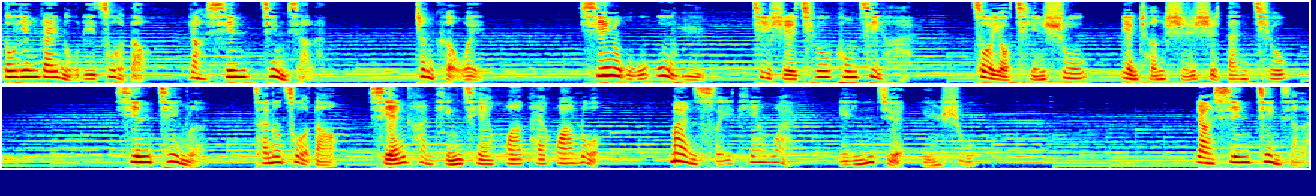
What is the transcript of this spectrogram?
都应该努力做到让心静下来。正可谓。心无物欲，即是秋空寂海；坐有琴书，变成十室丹丘。心静了，才能做到闲看庭前花开花落，漫随天外云卷云舒。让心静下来，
